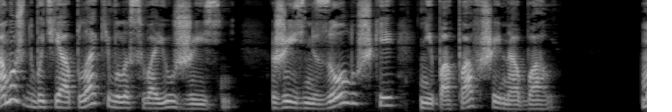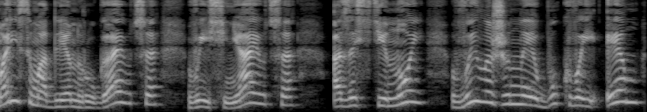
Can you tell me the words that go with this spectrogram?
а может быть, я оплакивала свою жизнь, жизнь Золушки, не попавшей на бал. Марис и Мадлен ругаются, выясняются, а за стеной, выложенные буквой «М»,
